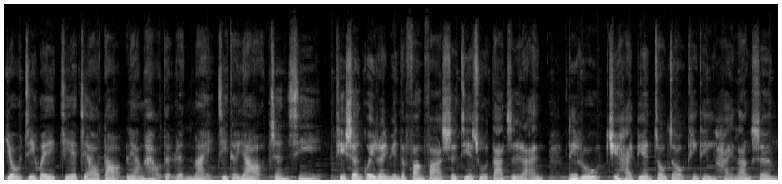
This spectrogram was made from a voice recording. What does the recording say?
有机会结交到良好的人脉，记得要珍惜。提升贵人运的方法是接触大自然，例如去海边走走，听听海浪声。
